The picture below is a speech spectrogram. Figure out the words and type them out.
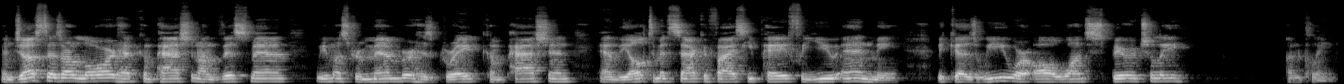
And just as our Lord had compassion on this man, we must remember his great compassion and the ultimate sacrifice he paid for you and me, because we were all once spiritually unclean.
